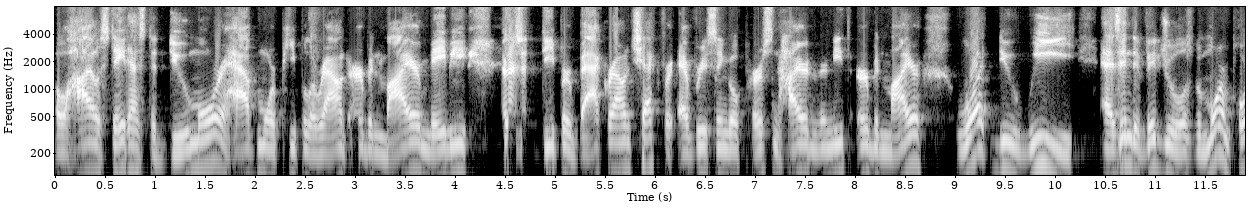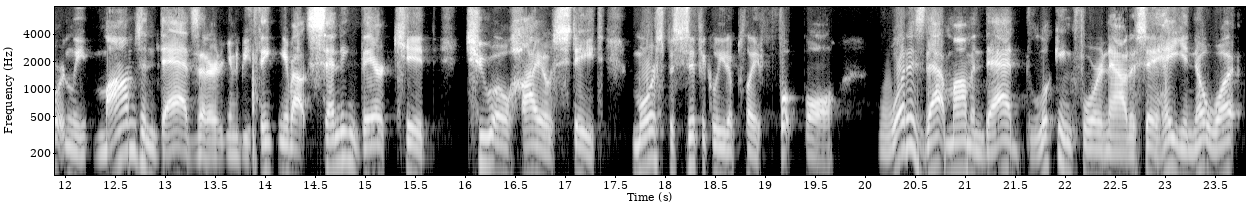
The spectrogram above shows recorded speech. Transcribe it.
Ohio State has to do more, have more people around Urban Meyer? Maybe there's a deeper background check for every single person hired underneath Urban Meyer. What do we as individuals, but more importantly, moms and dads that are going to be thinking about sending their kid to Ohio State, more specifically to play football? What is that mom and dad looking for now to say, hey, you know what?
